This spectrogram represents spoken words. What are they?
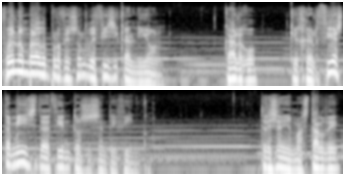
fue nombrado profesor de física en Lyon, cargo que ejerció hasta 1765. Tres años más tarde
